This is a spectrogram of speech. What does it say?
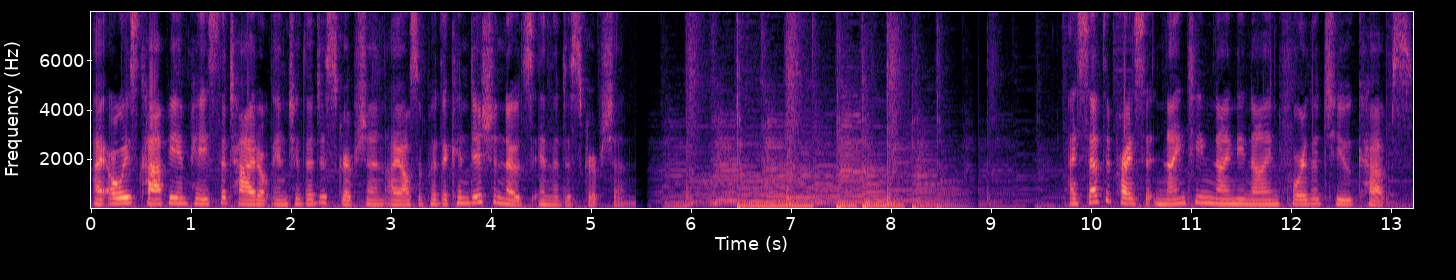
I always copy and paste the title into the description. I also put the condition notes in the description. I set the price at $19.99 for the two cups.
